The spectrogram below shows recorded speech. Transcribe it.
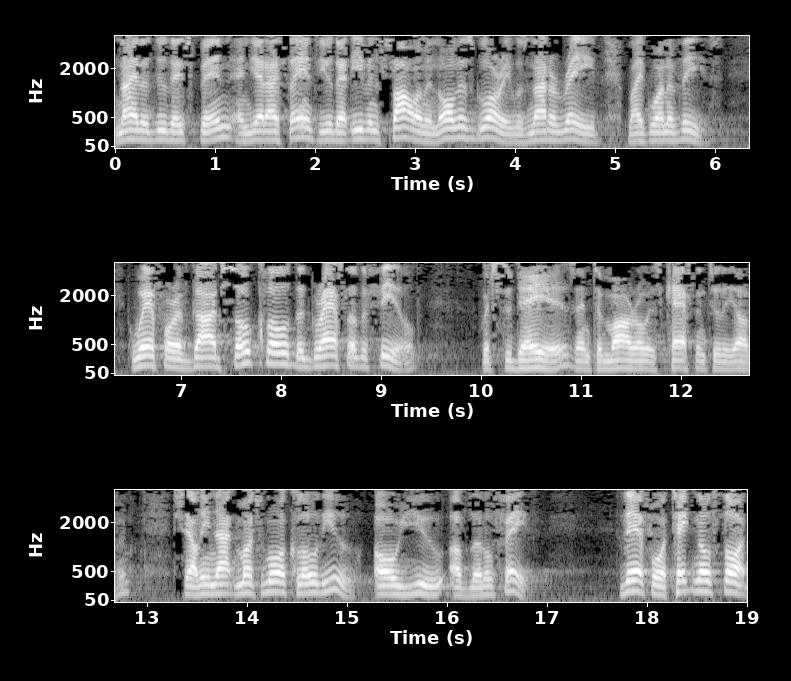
neither do they spin. And yet I say unto you that even Solomon, all his glory, was not arrayed like one of these. Wherefore, if God so clothed the grass of the field, which today is and tomorrow is cast into the oven, shall he not much more clothe you, O you of little faith? Therefore, take no thought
